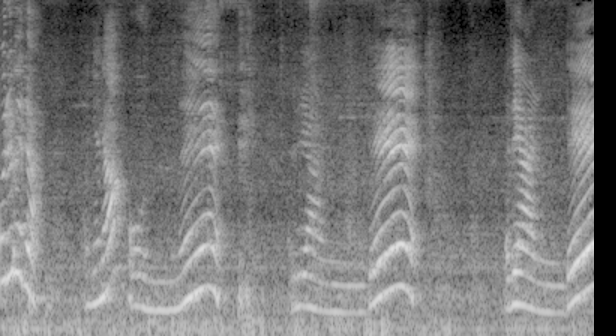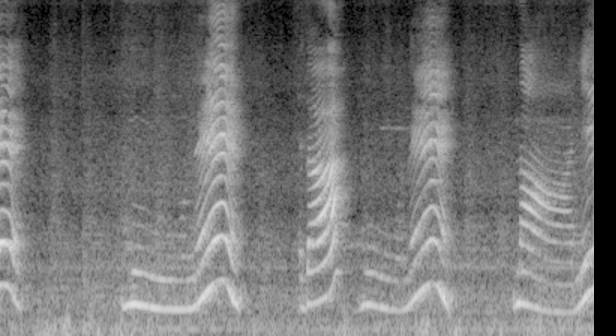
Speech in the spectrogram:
ഒരു വര. എങ്ങനെ? ഒന്ന്. രണ്ട് രണ്ട് മൂന്ന് ഇതാ മൂന്ന് നാല്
